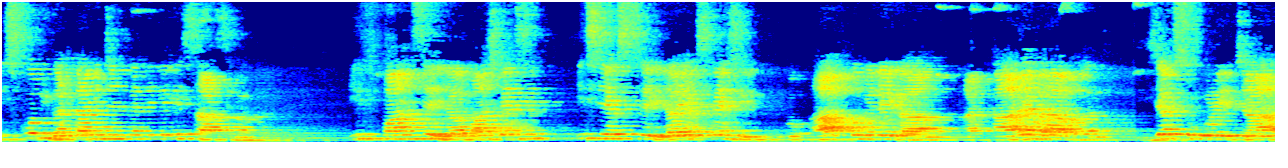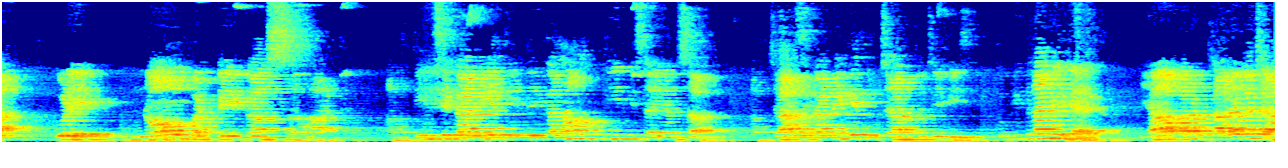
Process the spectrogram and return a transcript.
इसको भी घंटा में चेंज करने के लिए 60 से भाग करेंगे इस 5 से यह 5 कैंसिल इस x से यह x कैंसिल तो आपको मिलेगा 18 बराबर x गुणे 4 गुणे 9 बट्टे का 60 अब 3 से काटिए 3 3 का 9 3 भी सही आंसर अब चार से काटेंगे तो चार पचे बीस। तो कितना मिल जाएगा यहाँ पर अठारह बचा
